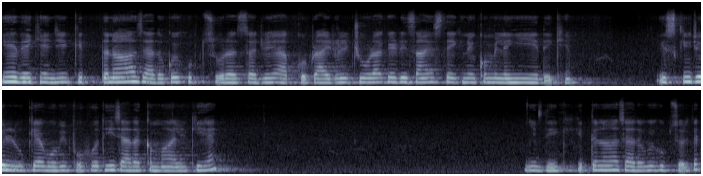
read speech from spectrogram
ये देखें जी, कितना ज़्यादा कोई खूबसूरत सा जो है आपको ब्राइडल चूड़ा के डिज़ाइंस देखने को मिलेंगे, ये देखें। इसकी जो लुक है वो भी बहुत ही ज़्यादा कमाल की है। ये देखिए, कितना ज़्यादा कोई खूबसूरत है।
